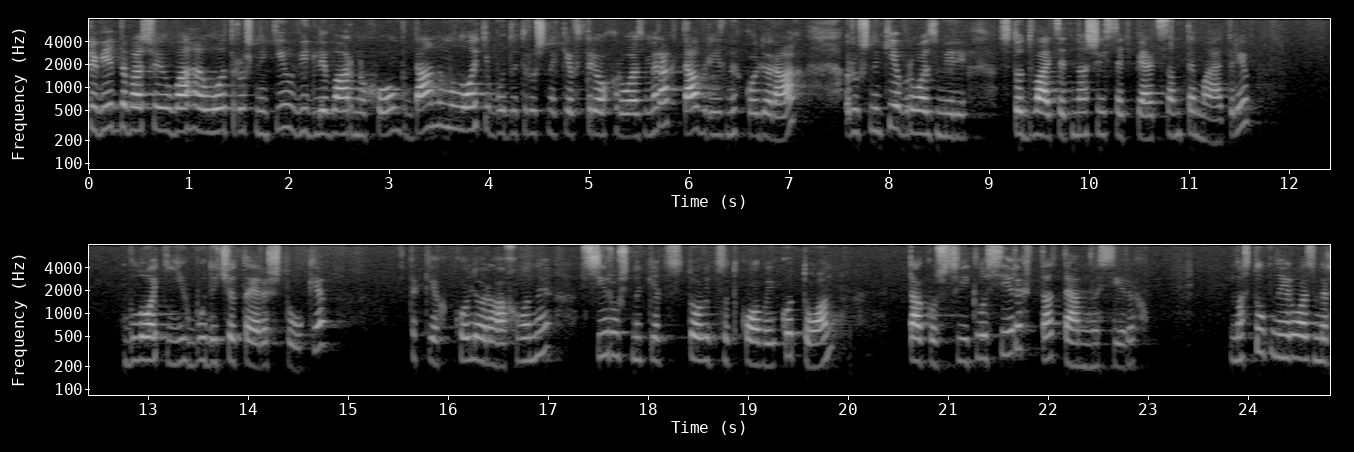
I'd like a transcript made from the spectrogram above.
привіт! До вашої уваги лот рушників від Livarno Home. В даному лоті будуть рушники в трьох розмірах та в різних кольорах. Рушники в розмірі 120 на 65 см. В лоті їх буде 4 штуки. В таких кольорах вони. Всі рушники 100% котон, також світло-сірих та темно-сірих. Наступний розмір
